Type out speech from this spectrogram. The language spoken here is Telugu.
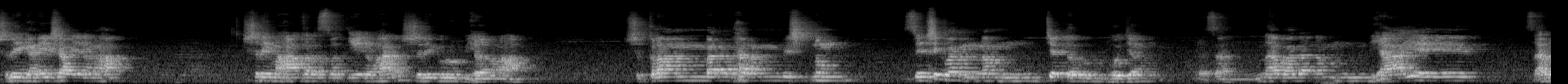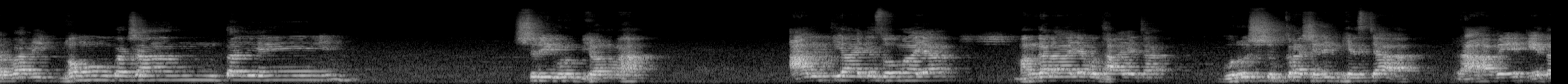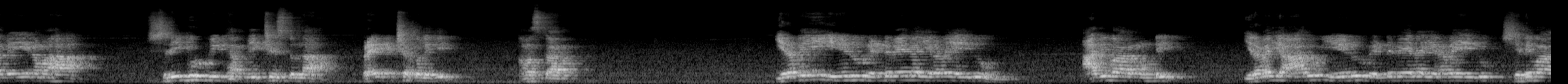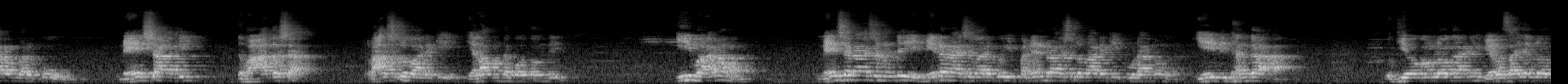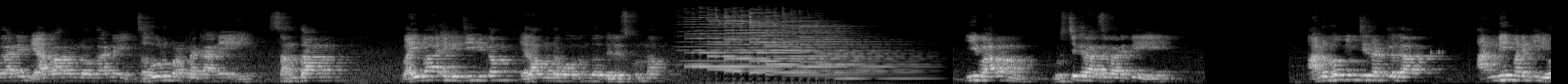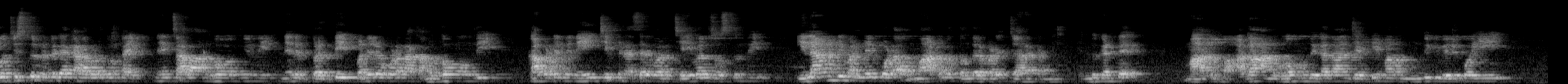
శ్రీ గణేశాయ నమ. శ్రీ మహాసరస్వత్యై నమ. శ్రీ గురుభ్యో నమ. శుక్లాంబరధరం విష్ణుం శశివర్ణం చతుర్భుజం ప్రసన్నవదనం ధ్యాయేత్. సర్వవిఘ్నోపశాంతయే. శ్రీ గురుభ్యో నమ. ఆదిత్యాయ సోమాయ మంగళాయ బుధాయ చ గురు శుక్ర శనిభ్యశ్చ రాహవే కేతవే నమ. శ్రీ గురుపీఠం వీక్షిస్తున్న ప్రేక్షకులకి నమస్కారం. ఇరవై ఏడు రెండు వేల ఇరవై ఐదు ఆదివారం నుండి ఇరవై ఆరు ఏడు రెండు వేల ఇరవై ఐదు శనివారం వరకు మేషాది ద్వాదశ రాశుల వారికి ఎలా ఉండబోతోంది? ఈ వారం మేషరాశి నుండి మీనరాశి వరకు ఈ పన్నెండు రాశుల వారికి కూడాను ఏ విధంగా ఉద్యోగంలో కానీ వ్యవసాయంలో కానీ వ్యాపారంలో కానీ చదువుల పట్ల కానీ సంతానం వైవాహిక జీవితం ఎలా ఉండబోతుందో తెలుసుకుందాం. ఈ వారం వృశ్చిక రాశి వారికి అనుభవించినట్లుగా అన్నీ మనకి యోచిస్తున్నట్టుగా కనబడుతుంటాయి. నేను చాలా అనుభవజ్ఞుని నేను ప్రతి పనిలో కూడా నాకు అనుభవం ఉంది. కాబట్టి నేను ఏం చెప్పినా సరే వాళ్ళు చేయవలసి వస్తుంది. ఇలాంటివన్నీ కూడా మాటలు తొందరపడి జారకండి ఎందుకంటే మాకు బాగా అనుభవం ఉంది కదా అని చెప్పి మనం ముందుకు వెళ్ళిపోయి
